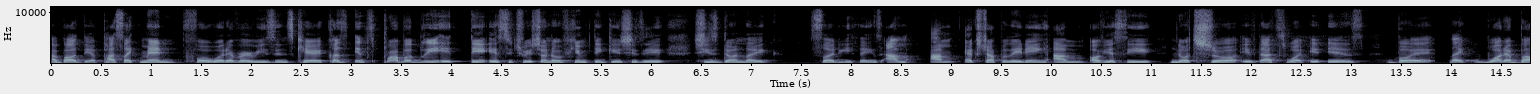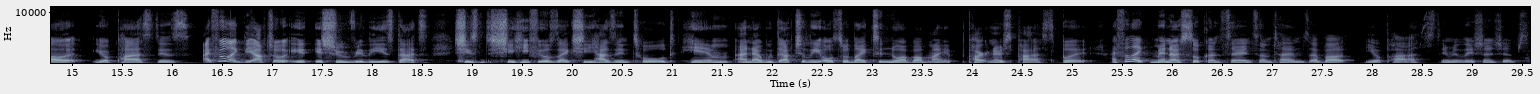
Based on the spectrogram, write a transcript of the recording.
about their past. Like men, for whatever reasons, care because it's probably a thing, a situation of him thinking she's a she's done like slutty things. I'm I'm extrapolating. I'm obviously not sure if that's what it is. But like, what about your past is? I feel like the actual I- issue really is that she's she he feels like she hasn't told him, and I would actually also like to know about my partner's past. But I feel like men are so concerned sometimes about your past in relationships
